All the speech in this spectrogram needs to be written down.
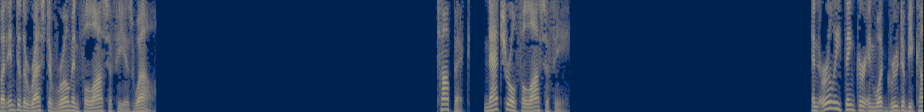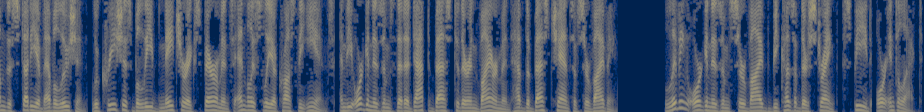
but into the rest of Roman philosophy as well. Topic: Natural philosophy An early thinker in what grew to become the study of evolution, Lucretius believed nature experiments endlessly across the eons, and the organisms that adapt best to their environment have the best chance of surviving. Living organisms survived because of their strength, speed, or intellect.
